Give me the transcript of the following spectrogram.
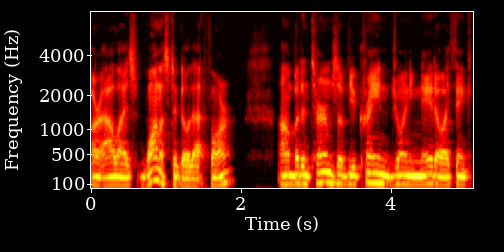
our allies want us to go that far. Um, but in terms of Ukraine joining NATO, I think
